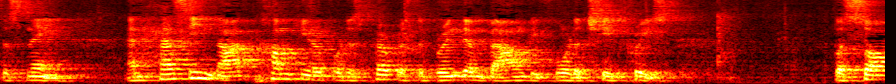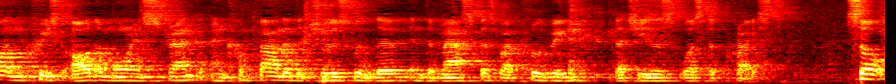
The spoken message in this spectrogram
this name? And has he not come here for this purpose to bring them bound before the chief priests? But Saul increased all the more in strength and confounded the Jews who lived in Damascus by proving that Jesus was the Christ. So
